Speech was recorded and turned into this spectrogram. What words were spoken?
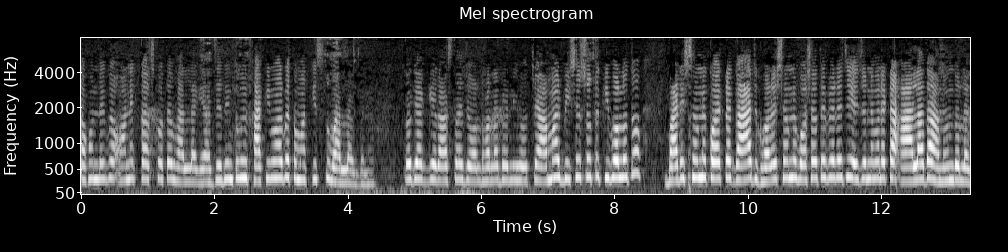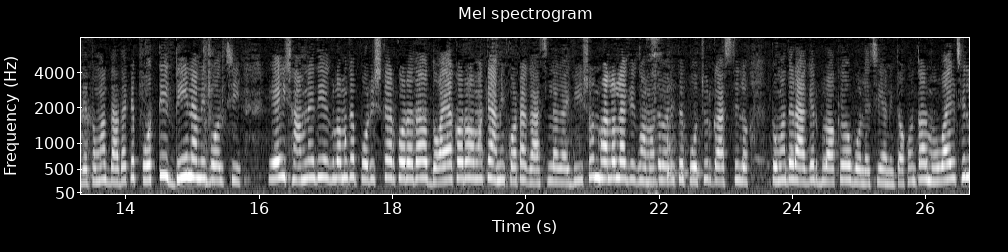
তখন দেখবে অনেক কাজ করতে ভালো লাগে। আর যেদিন তুমি ফাঁকি মারবে, তোমার কিছু ভালো লাগবে না। তো যাক রাস্তায় জল ঢালাঢালি হচ্ছে, আমার বিশেষত কি বলতো, বাড়ির সামনে কয়েকটা গাছ ঘরের সামনে বসাতে পেরেছি, এই জন্য আমার একটা আলাদা আনন্দ লাগে। তোমার দাদাকে প্রতিদিন আমি বলছি এই সামনে দিয়ে এগুলো আমাকে পরিষ্কার করে দাও, দয়া করো আমাকে, আমি কটা গাছ লাগাই। ভীষণ ভালো লাগে গো, আমাদের বাড়িতে প্রচুর গাছ ছিল। তোমাদের আগের ব্লকেও বলেছি আমি, তখন তো আর মোবাইল ছিল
